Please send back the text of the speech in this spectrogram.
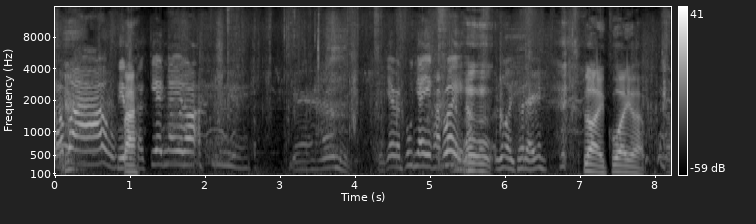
เอาเปล่านี่ไปเถาเกียงไงเนาะ แม่มึงแกเป็นผู้ใหญ่คักเลยเออร้อยเท่าไหร่ลอยกลัวอยู่ครับเอ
